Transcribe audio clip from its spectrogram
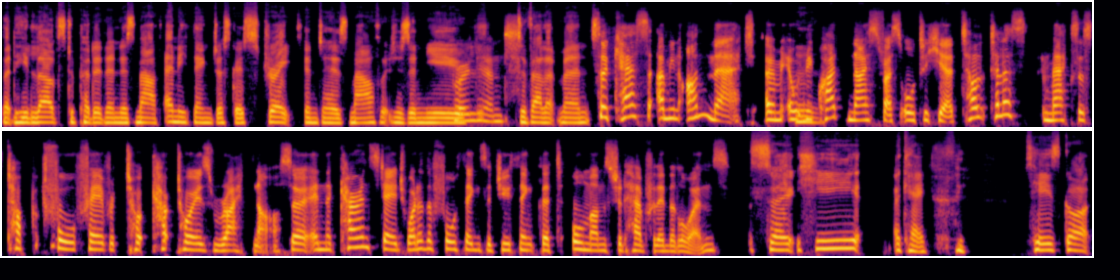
but he loves to put it in his mouth. Anything just goes straight into his mouth which is a new brilliant. development. So cass i mean on that um, it would mm. be quite nice for us all to hear. Tell, tell us max's top four favorite to- toys right now. So in the current stage what are the four things that you think that all mums should have for their little ones? So he okay He's got,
